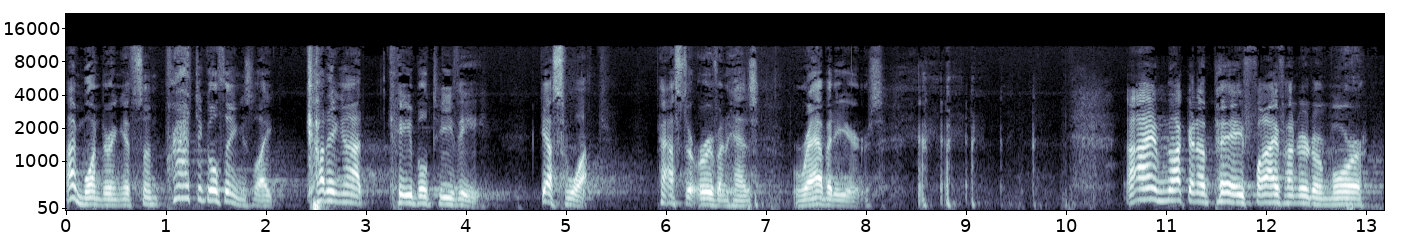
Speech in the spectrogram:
I'm wondering if some practical things like cutting out cable TV, guess what? Pastor Irvin has rabbit ears. I'm not going to pay 500 or more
